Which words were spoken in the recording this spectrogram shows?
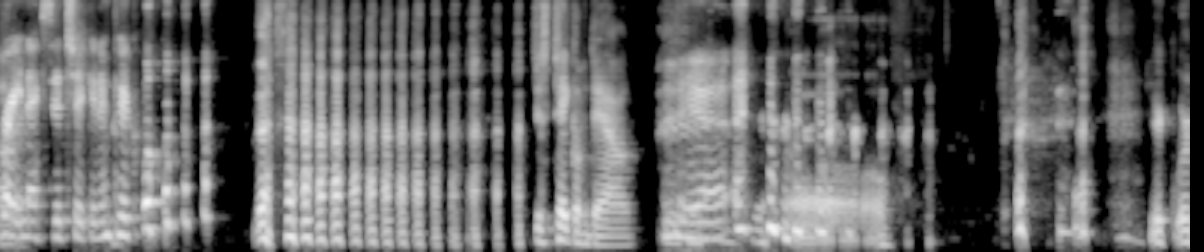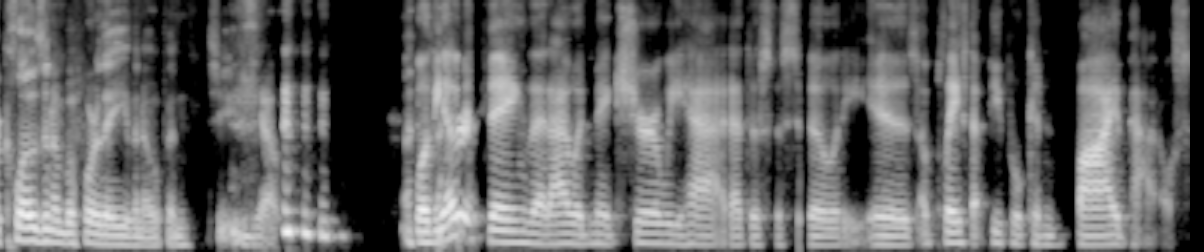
Right it. next to chicken and pickle. Just take them down. yeah. oh. You're, we're closing them before they even open. Jeez. Yeah. Well, the other thing that I would make sure we had at this facility is a place that people can buy paddles.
